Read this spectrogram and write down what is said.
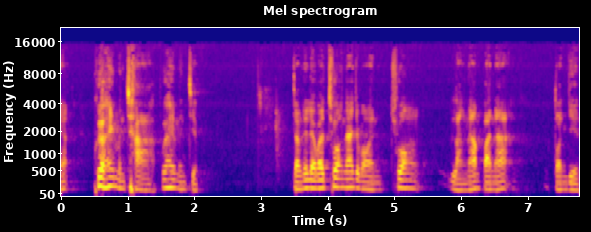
เงี้ยเพื่อให้มันชาเพื่อให้มันเจ็บจำได้เลยว่าช่วงน่าจะประมาณช่วงหลังน้ำปานะตอนเย็น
